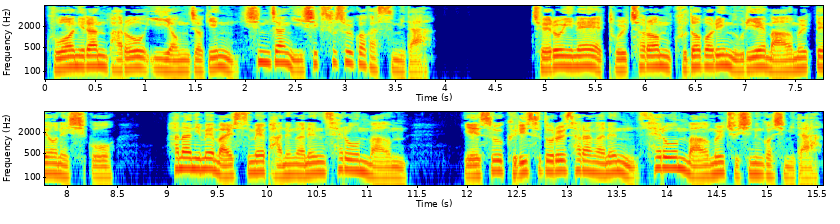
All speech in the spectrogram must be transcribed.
구원이란 바로 이 영적인 심장 이식 수술과 같습니다. 죄로 인해 돌처럼 굳어버린 우리의 마음을 떼어내시고 하나님의 말씀에 반응하는 새로운 마음, 예수 그리스도를 사랑하는 새로운 마음을 주시는 것입니다.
